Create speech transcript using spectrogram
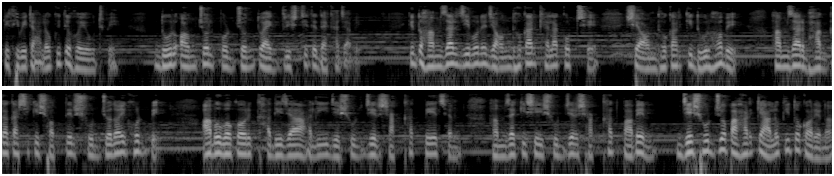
পৃথিবীটা আলোকিত হয়ে উঠবে। দূর অঞ্চল পর্যন্ত এক দৃষ্টিতে দেখা যাবে। কিন্তু হামজার জীবনে যে অন্ধকার খেলা করছে, সে অন্ধকার কি দূর হবে? হামজার ভাগ্যাকাশে কি সত্যের সূর্যোদয় ঘটবে? আবু বকর, খাদিজা, আলী যে সূর্যের সাক্ষাৎ পেয়েছেন, হামজা কি সেই সূর্যের সাক্ষাৎ পাবেন? যে সূর্য পাহাড়কে আলোকিত করে না,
